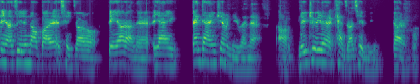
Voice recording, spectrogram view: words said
တင်တာစီရင်အောင်ပါတဲ့အချိန်ကျတော့တင်ရတာလည်းအရင်တန်တန်ဖြစ်မနေပဲနဲ့အာနေထွေးရဲ့ခံစားချက်လေးရတယ်ပေါ့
